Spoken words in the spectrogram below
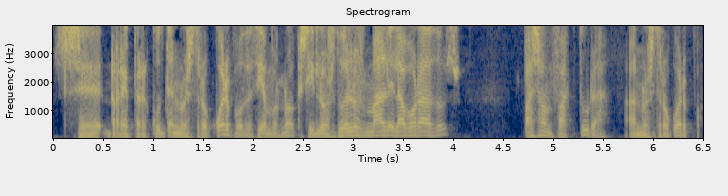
se repercute en nuestro cuerpo, decíamos, ¿no? Que si los duelos mal elaborados pasan factura a nuestro cuerpo.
